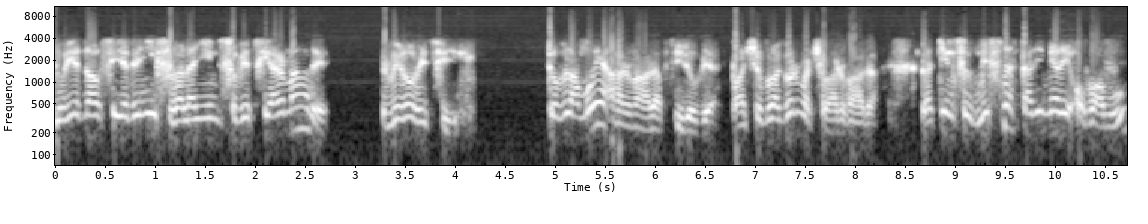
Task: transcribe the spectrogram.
dojednal si jedení s velením sovětské armády v Milovicích. To byla moje armáda v té době, pač to byla Gorbačova armáda. Zatímco my jsme tady měli obavu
